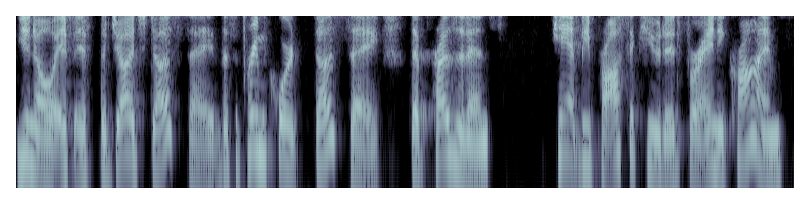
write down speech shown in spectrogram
you know if if the judge does say the supreme court does say that presidents can't be prosecuted for any crimes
